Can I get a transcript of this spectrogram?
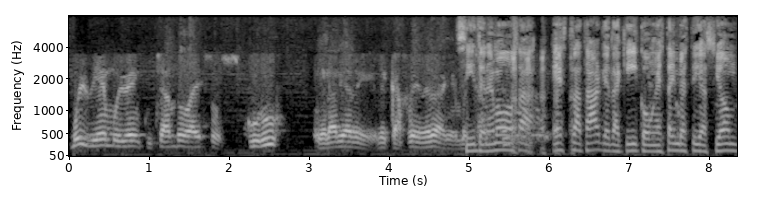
Muy bien, muy bien, escuchando a esos gurús en el área de, de café, ¿verdad? En el Sí, mercado. tenemos a Extra Target aquí con esta investigación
